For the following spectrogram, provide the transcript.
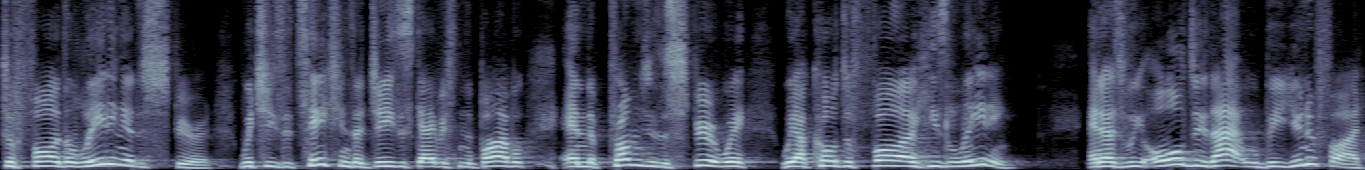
to follow the leading of the Spirit, which is the teachings that Jesus gave us in the Bible and the promise of the Spirit, where we are called to follow His leading. And as we all do that, we'll be unified.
